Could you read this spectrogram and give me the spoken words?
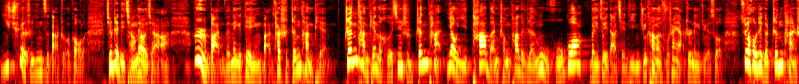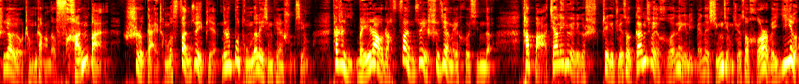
一确实因此打折扣了。其实这里强调一下啊，日版的那个电影版它是侦探片。侦探片的核心是侦探，要以他完成他的人物弧光为最大前提。你去看看福山雅治那个角色，最后这个侦探是要有成长的。韩版是改成了犯罪片，那是不同的类型片属性，它是围绕着犯罪事件为核心的。他把伽利略这个这个角色干脆和那个里面的刑警角色合二为一了。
